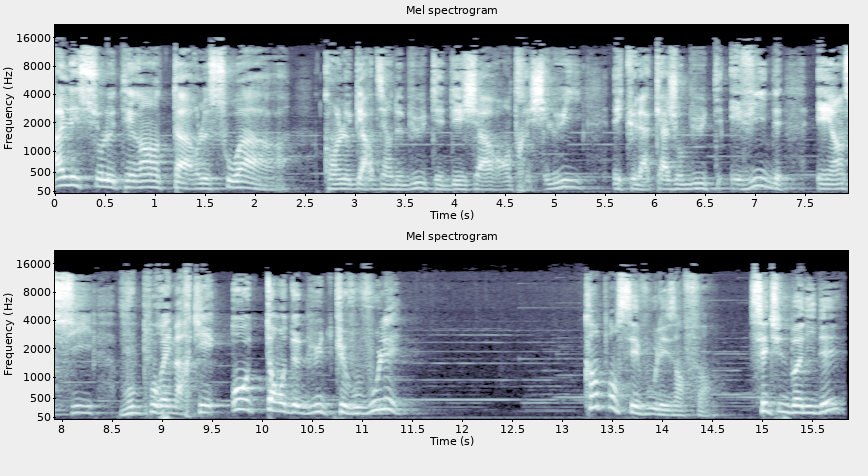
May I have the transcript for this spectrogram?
Allez sur le terrain tard le soir, quand le gardien de but est déjà rentré chez lui et que la cage au but est vide, et ainsi vous pourrez marquer autant de buts que vous voulez. Qu'en pensez-vous les enfants? C'est une bonne idée?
